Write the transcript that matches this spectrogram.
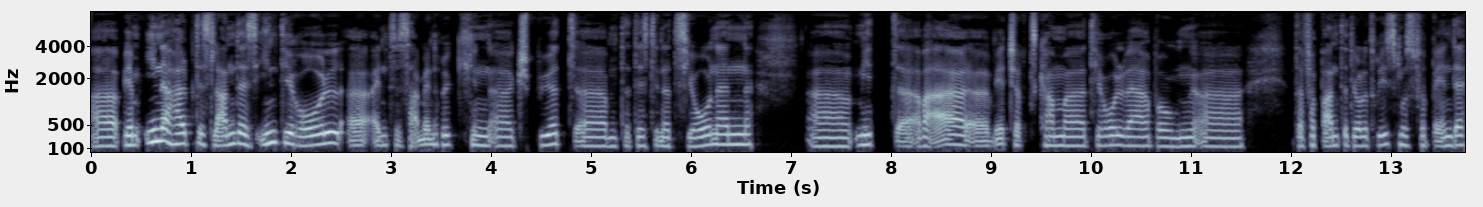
Äh, wir haben innerhalb des Landes in Tirol äh, ein Zusammenrücken äh, gespürt der Destinationen mit, aber auch Wirtschaftskammer, Tirol-Werbung, der Verband der Tiroler Tourismusverbände,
